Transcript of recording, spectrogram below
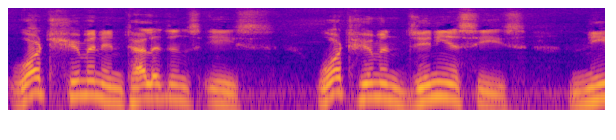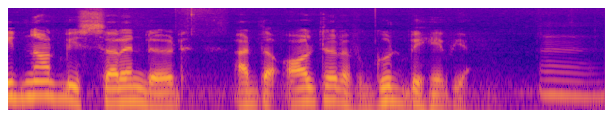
what human intelligence is, what human genius is, need not be surrendered at the altar of good behavior. Mm.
